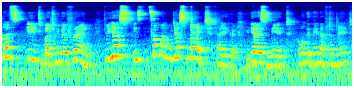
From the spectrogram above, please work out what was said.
that's it. But with a friend you just it's someone you just met. You just met. Okay then after met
